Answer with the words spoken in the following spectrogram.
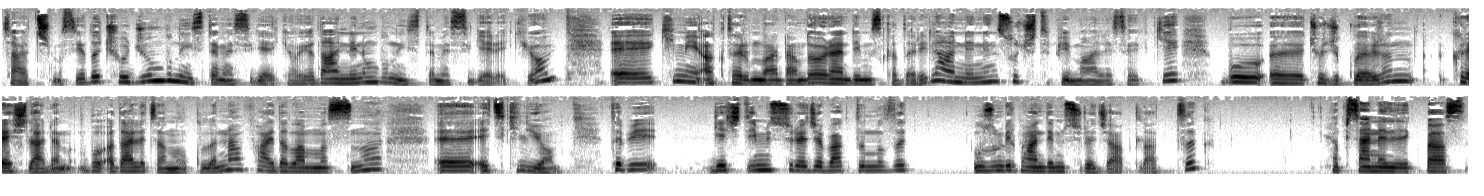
tartışması ya da çocuğun bunu istemesi gerekiyor ya da annenin bunu istemesi gerekiyor. E, kimi aktarımlardan da öğrendiğimiz kadarıyla annenin suç tipi maalesef ki bu e, çocukların kreşlerden bu adalet anaokullarından faydalanmasını e, etkiliyor. Tabii geçtiğimiz sürece baktığımızda uzun bir pandemi süreci atlattık hapishanelerdeki bazı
